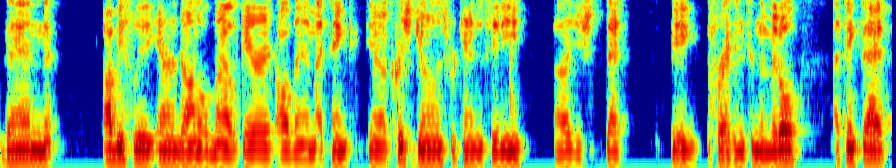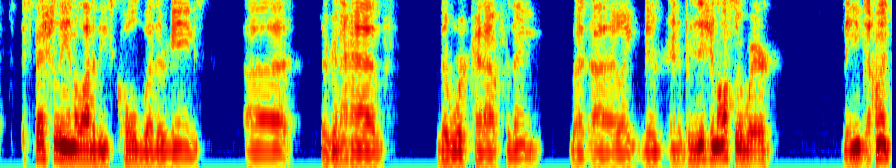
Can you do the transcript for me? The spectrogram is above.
then obviously Aaron Donald, Myles Garrett, all them. I think you know Chris Jones for Kansas City, uh, just that big presence in the middle. I think that especially in a lot of these cold weather games, uh, they're going to have their work cut out for them. But uh, like they're in a position also where they need to hunt.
